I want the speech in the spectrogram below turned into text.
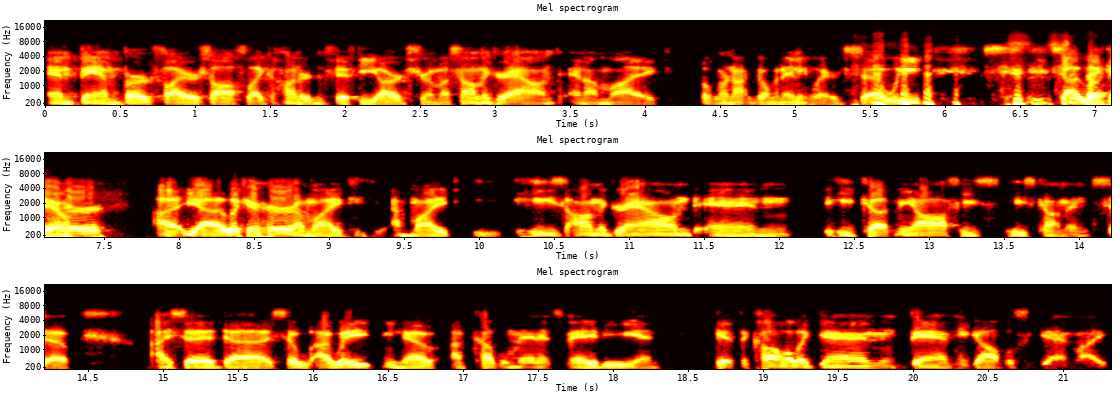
and bam, bird fires off like 150 yards from us on the ground. And I'm like, but we're not going anywhere. So we, so I look at her. I, yeah, I look at her. I'm like, I'm like, he- he's on the ground and he cut me off. He's he's coming. So I said, uh, so I wait, you know, a couple minutes maybe, and hit the call again. Bam, he gobbles again, like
